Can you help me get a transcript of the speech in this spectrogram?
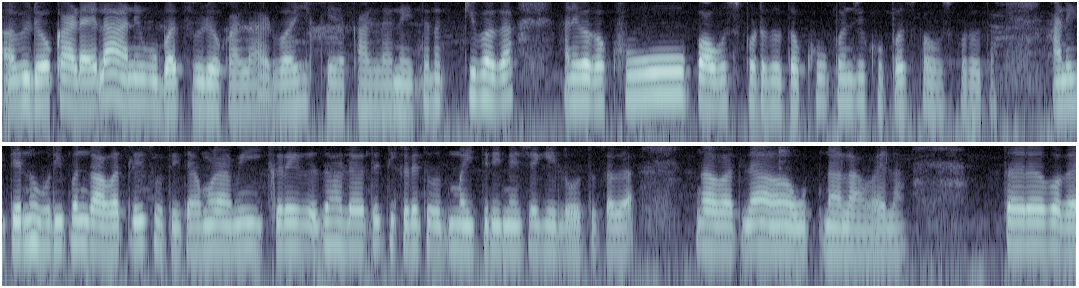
व्हिडिओ काढायला आणि उभाच व्हिडिओ काढला आडवाही के काढला नाही. तर नक्की बघा. आणि बघा खूप पाऊस पडत होता. खूप म्हणजे खूपच पाऊस पडत होता. आणि इथे नवरी पण गावातलीच होती. त्यामुळे आम्ही इकडे झालं होते तिकडे तो मैत्रिणी गेलो होतो सगळा गावातल्या उठणा लावायला. तर बघा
